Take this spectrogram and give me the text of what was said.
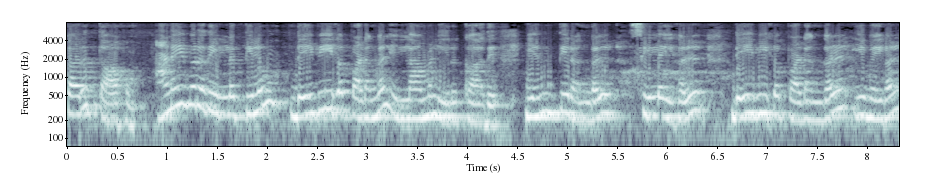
கருத்தாகும். அனைவரது இல்லத்திலும் தெய்வீக படங்கள் இல்லாமல் இருக்காது. எந்திரங்கள் சிலைகள் தெய்வீக படங்கள் இவைகள்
